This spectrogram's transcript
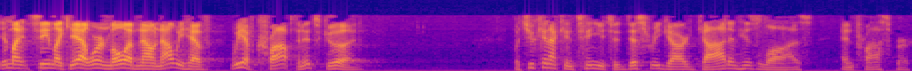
It might seem like, yeah, we're in Moab now. Now we have we have crops and it's good. But you cannot continue to disregard God and his laws and prosper.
